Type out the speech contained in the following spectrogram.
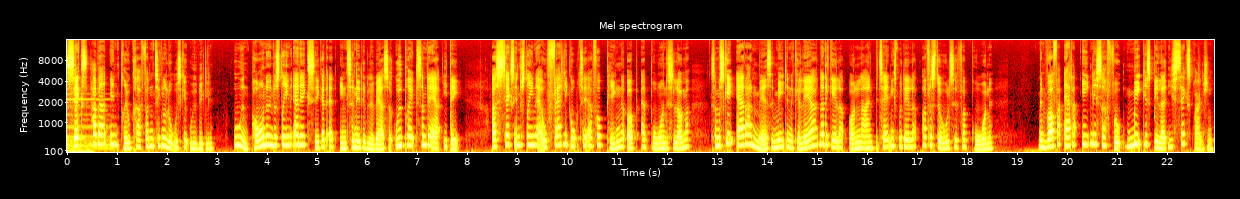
Sex har været en drivkraft for den teknologiske udvikling. Uden pornoindustrien er det ikke sikkert, at internettet vil være så udbredt, som det er i dag. Og sexindustrien er ufattelig god til at få pengene op af brugernes lommer, så måske er der en masse medierne kan lære, når det gælder online betalingsmodeller og forståelse for brugerne. Men hvorfor er der egentlig så få mediespillere i sexbranchen?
